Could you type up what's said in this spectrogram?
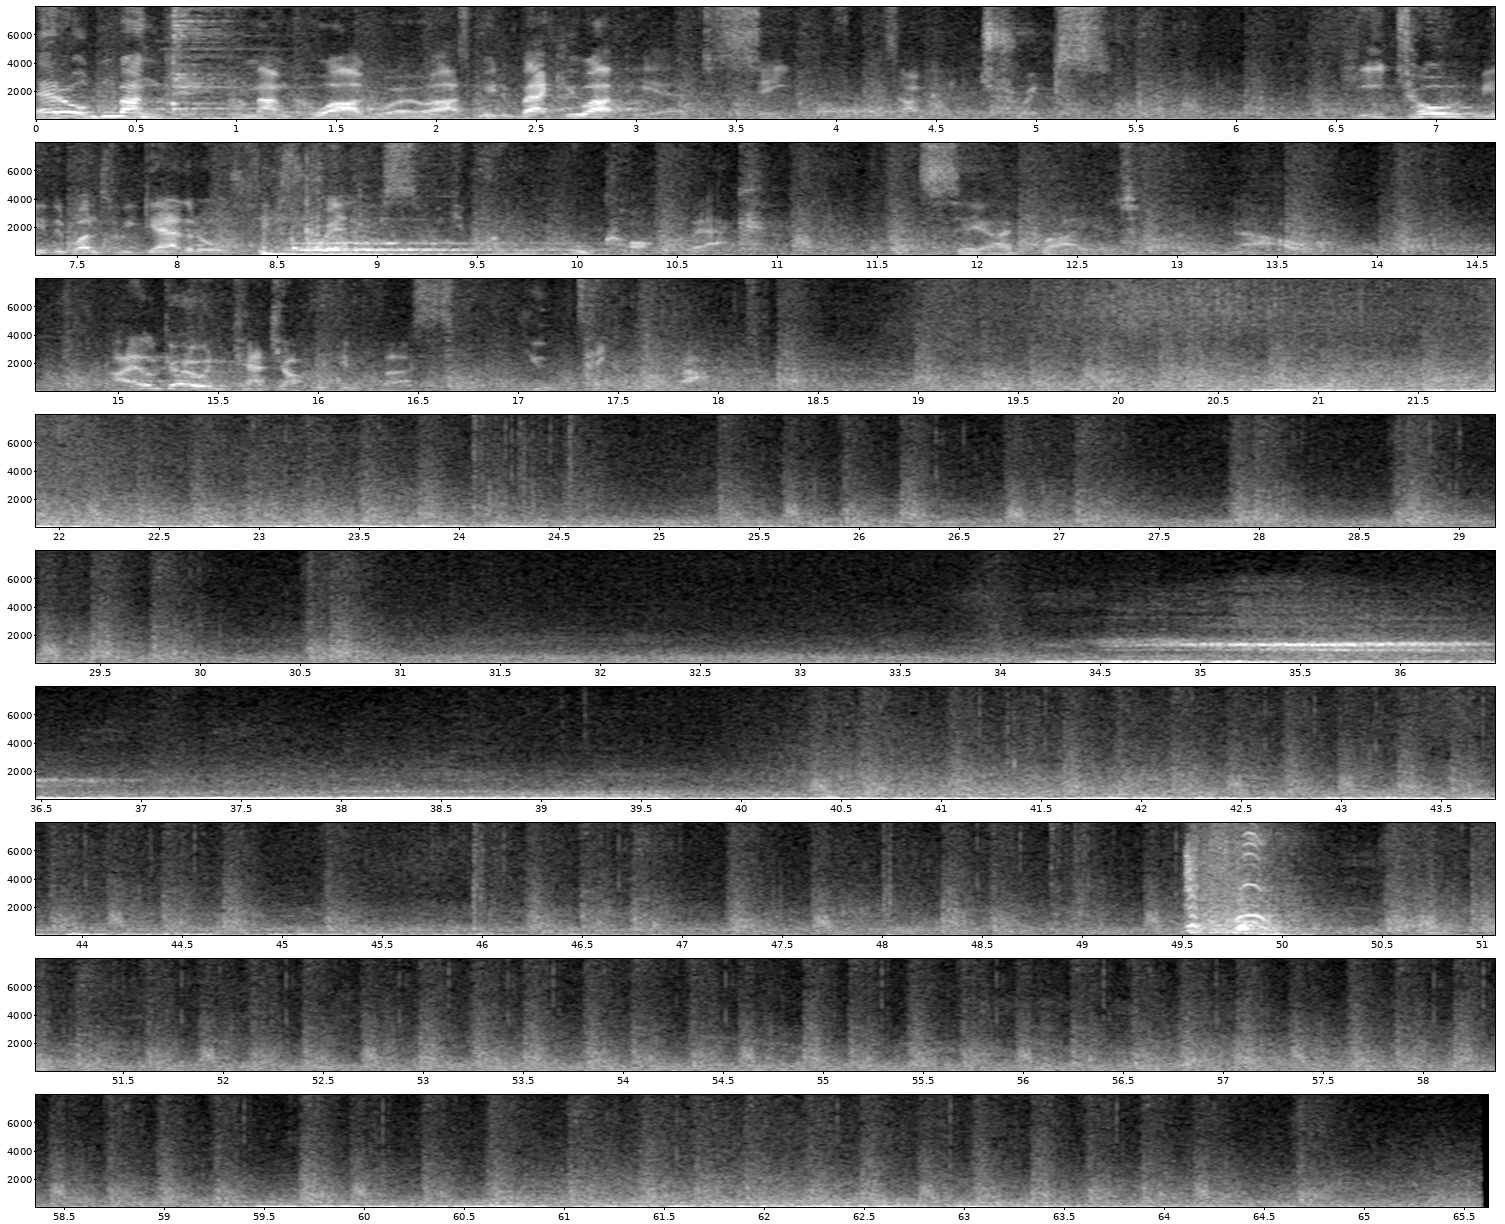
That old monkey from Mount Huaguo asked me to back you up here to save you from his ugly tricks. He told me that once we gather all six relics, we can bring Wukong back. I'd say I buy it for now. I'll go and catch up with him first. You take him around.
